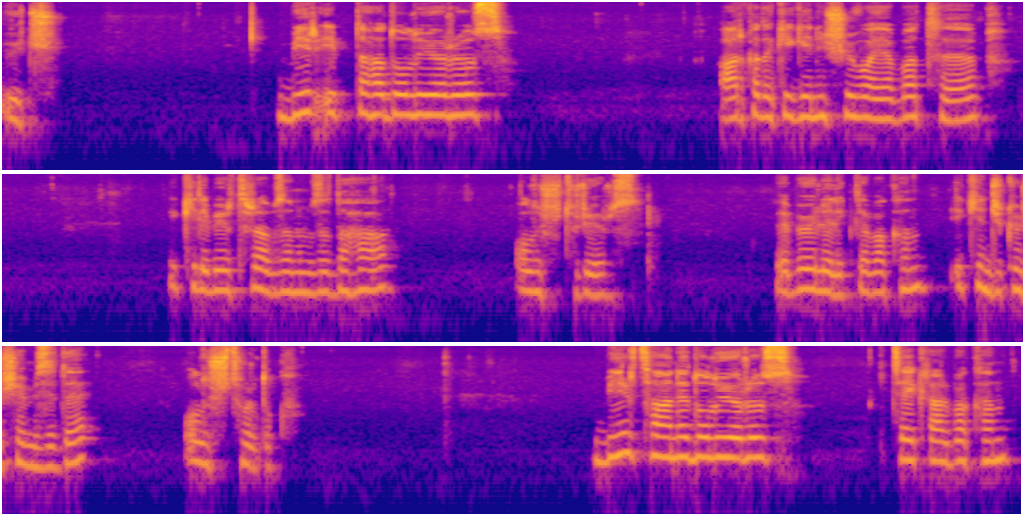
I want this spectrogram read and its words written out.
3 bir ip daha doluyoruz. Arkadaki geniş yuvaya batıp ikili bir trabzanımızı daha oluşturuyoruz. Ve böylelikle bakın ikinci köşemizi de oluşturduk. Bir tane doluyoruz. Tekrar bakın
